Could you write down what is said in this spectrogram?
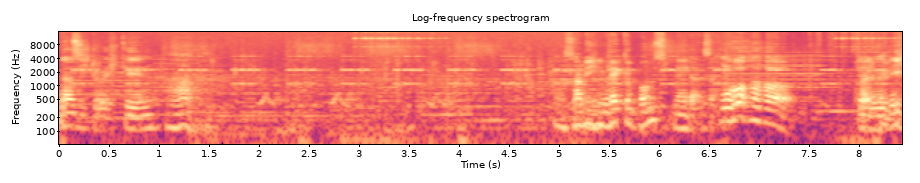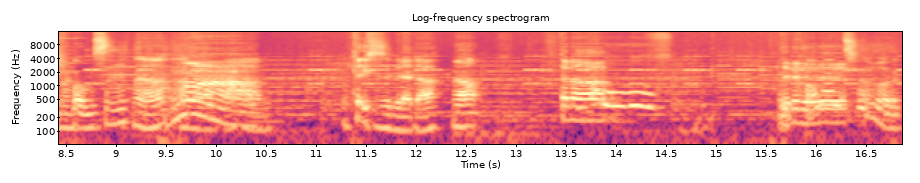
Lass ich durchgehen. Ah. Was Habe ich ihn weggebumst? Nee, da ist er. Wow. Der will dich bumsen. Ja, aber bam. Und gleich ist er wieder da. Ja. Tada! Willkommen zurück.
